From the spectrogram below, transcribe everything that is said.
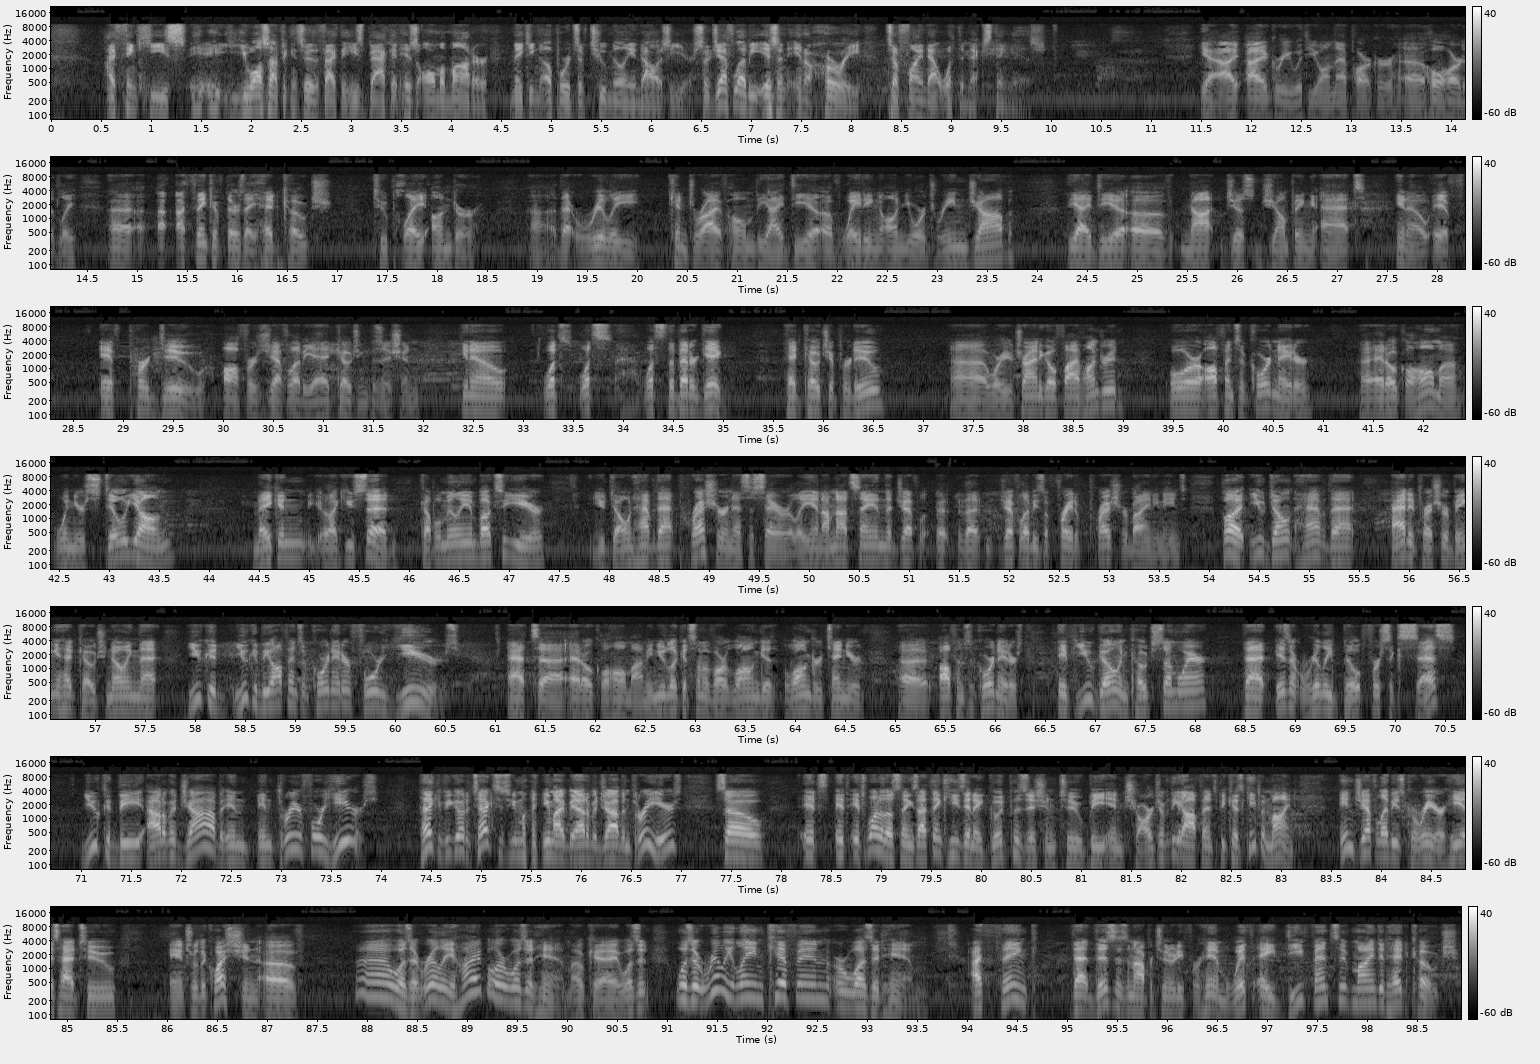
I think he's. He, you also have to consider the fact that he's back at his alma mater, making upwards of two million dollars a year. So Jeff Lebby isn't in a hurry to find out what the next thing is. Yeah, I, I agree with you on that, Parker, uh, wholeheartedly. Uh, I, I, think if there's a head coach to play under uh, that really can drive home the idea of waiting on your dream job, the idea of not just jumping at, you know, if if Purdue offers Jeff Lebby a head coaching position, you know, what's what's what's the better gig? Head coach at Purdue, uh, where you're trying to go 500, or offensive coordinator uh, at Oklahoma when you're still young, making, like you said, couple million bucks a year. You don't have that pressure necessarily, and I'm not saying that Jeff uh, that Jeff Lebby's afraid of pressure by any means, but you don't have that added pressure being a head coach, knowing that you could you could be offensive coordinator for years at uh, at Oklahoma. I mean, you look at some of our longest longer tenured uh, offensive coordinators. If you go and coach somewhere that isn't really built for success, you could be out of a job in, in three or four years. Heck, if you go to Texas, you might you might be out of a job in three years. So it's it, it's one of those things. I think he's in a good position to be in charge of the offense because keep in mind, in Jeff Lebby's career, he has had to answer the question of. Uh, was it really Heupel or was it him? Okay, was it was it really Lane Kiffin or was it him? I think that this is an opportunity for him with a defensive minded head coach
